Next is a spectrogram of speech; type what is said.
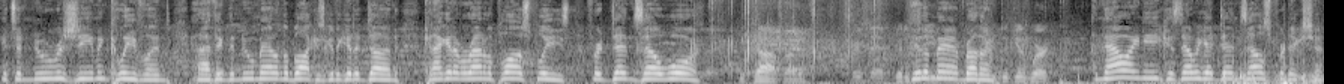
It's a new regime in Cleveland, and I think the new man on the block is going to get it done. Can I get a round of applause, please, for Denzel Ward? Good job, brother. Appreciate it. Good to You're see the you, man, brother. Good, good work. And now I need, because now we got Denzel's prediction.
